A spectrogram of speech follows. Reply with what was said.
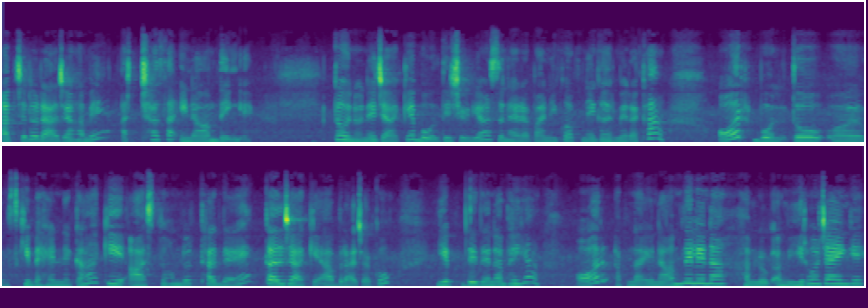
अब चलो राजा हमें अच्छा सा इनाम देंगे। तो उन्होंने जाके बोलती चिड़िया और सुनहरा पानी को अपने घर में रखा और बोल तो उसकी बहन ने कहा कि आज तो हम लोग थक गए कल जाके आप राजा को ये दे देना भैया और अपना इनाम ले लेना, हम लोग अमीर हो जाएँगे।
